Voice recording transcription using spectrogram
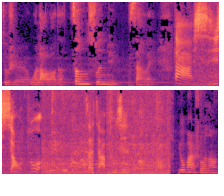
就是我姥姥的曾孙女三位。大喜小坐，在家附近。优爸说呢，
